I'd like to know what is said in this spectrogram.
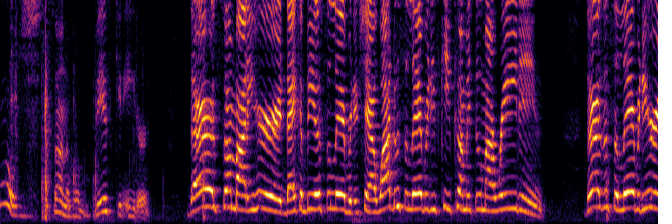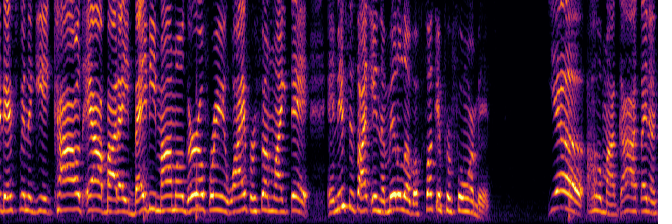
Oh, son of a biscuit eater. There's somebody here. They could be a celebrity, child. Why do celebrities keep coming through my readings? There's a celebrity here that's finna get called out by their baby mama, girlfriend, wife, or something like that. And this is like in the middle of a fucking performance. Yeah. Oh my God. They done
